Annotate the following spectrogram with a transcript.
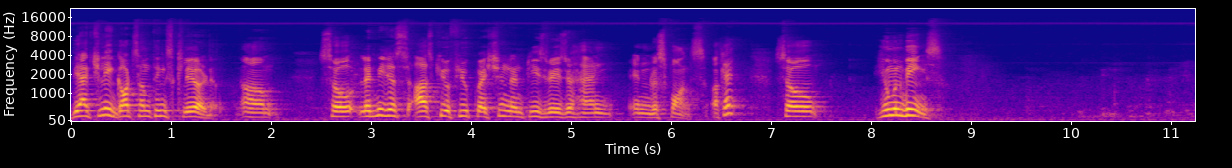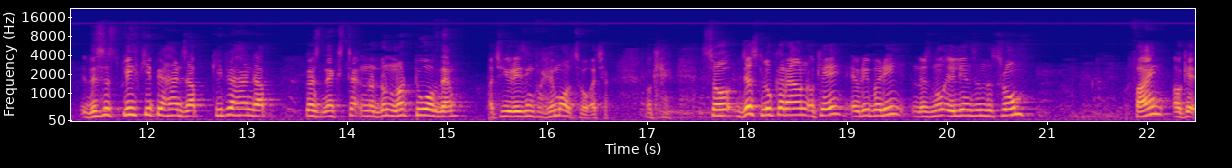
we actually got some things cleared. Um, so let me just ask you a few questions and please raise your hand in response, okay? So, human beings. This is, please keep your hands up, keep your hand up, because next time, no, not two of them. Actually, you're raising for him also, Acha. Okay, so just look around, okay, everybody, there's no aliens in this room? Fine, okay,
